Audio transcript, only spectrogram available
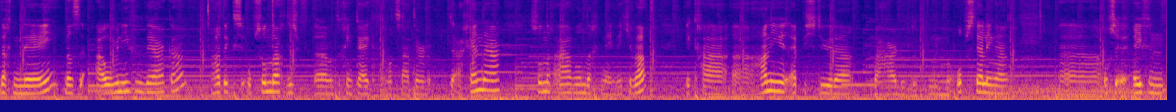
dacht ik nee, dat is de oude manier van werken. Had ik op zondag dus, uh, want toen ging ik kijken van wat staat er op de agenda. Zondagavond dacht ik nee, weet je wat? Ik ga uh, Hanny een appje sturen. Bij haar doe ik mijn opstellingen. Uh, of ze even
